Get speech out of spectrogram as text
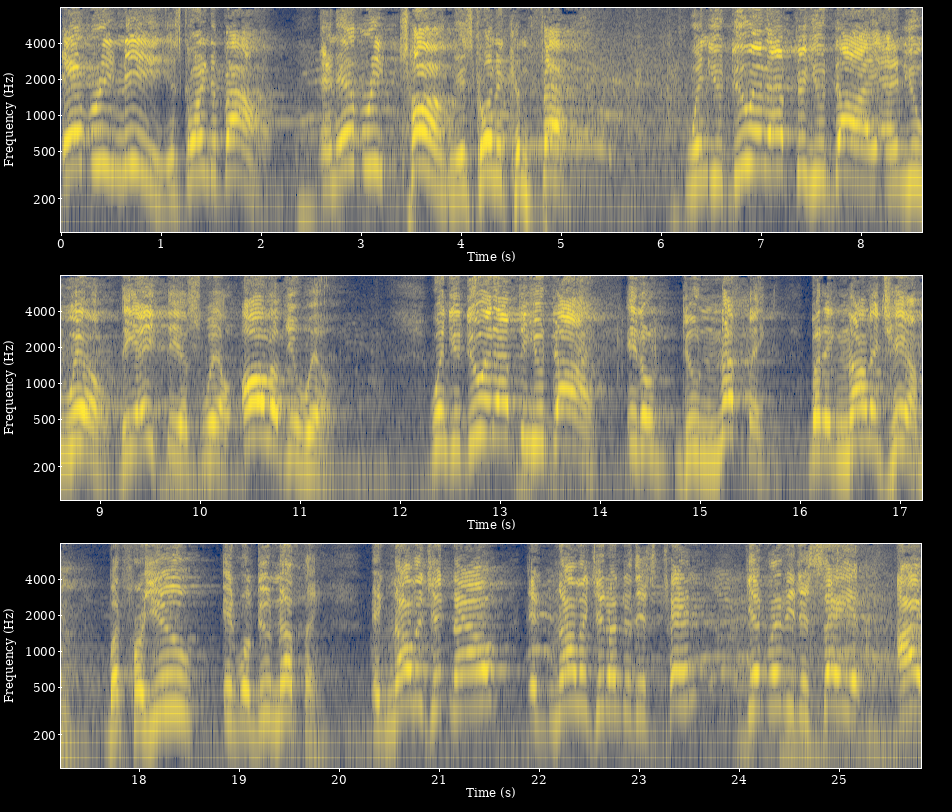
Every knee is going to bow and every tongue is going to confess. When you do it after you die, and you will, the atheists will, all of you will. When you do it after you die, it'll do nothing but acknowledge him. But for you, it will do nothing. Acknowledge it now, acknowledge it under this tent. Get ready to say it. I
